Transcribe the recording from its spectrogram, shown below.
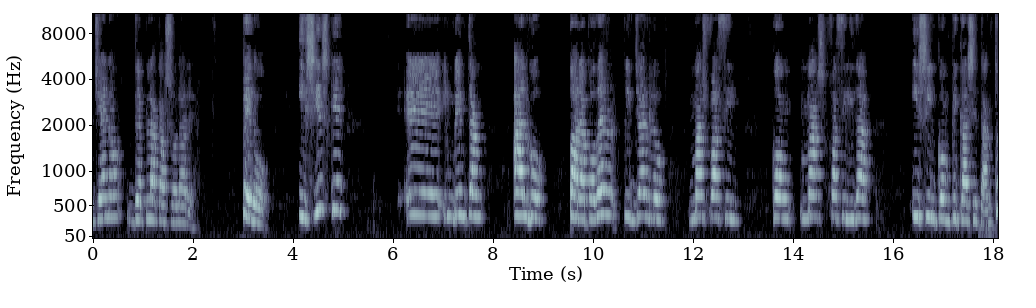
lleno de placas solares. Pero, ¿y si es que eh, inventan algo para poder pillarlo más fácil con más facilidad y sin complicarse tanto?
